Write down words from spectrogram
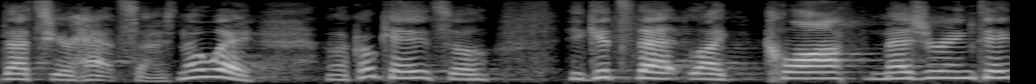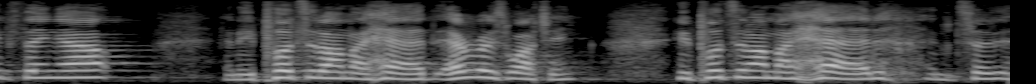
that's your hat size. No way. I'm like, okay. So he gets that like cloth measuring tape thing out and he puts it on my head. Everybody's watching. He puts it on my head. And, so,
